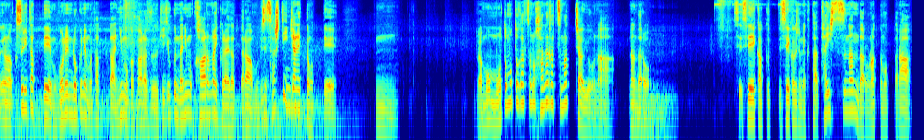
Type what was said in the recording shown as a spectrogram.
あの薬立ってもう5年6年も経ったにもかかわらず結局何も変わらないくらいだったらもう別にさしていいんじゃねって思ってうんからもう元々がその鼻が詰まっちゃうようななんだろう性格って、性格じゃないか、体質なんだろうなって思ったら、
